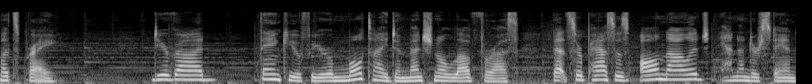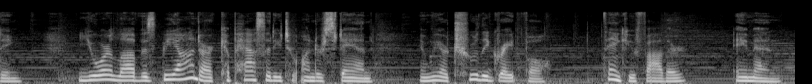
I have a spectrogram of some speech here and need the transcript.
Let's pray. Dear God, thank you for your multidimensional love for us that surpasses all knowledge and understanding. Your love is beyond our capacity to understand, and we are truly grateful. Thank you, Father. Amen.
